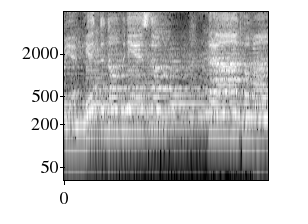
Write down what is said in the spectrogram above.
Viem jedno hniezdo, rád ho mám.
